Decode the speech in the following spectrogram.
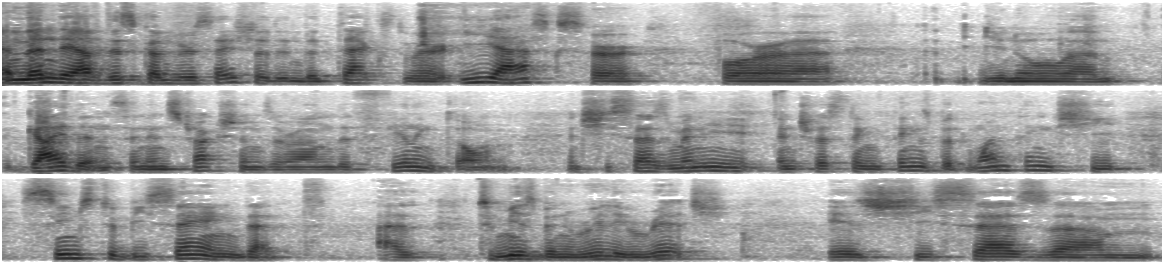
and then they have this conversation in the text where he asks her for, uh, you know, um, guidance and instructions around the feeling tone. And she says many interesting things, but one thing she seems to be saying that, uh, to me, has been really rich, is she says. Um,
